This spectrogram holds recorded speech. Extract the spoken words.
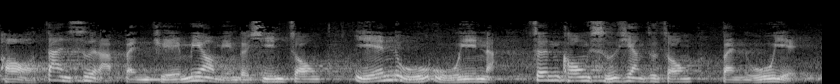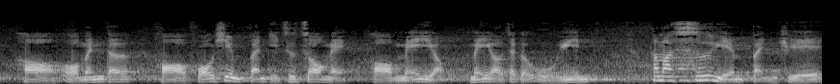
哦。但是啊，本觉妙明的心中，言无五因呐，真空实相之中，本无也，哦，我们的哦佛性本体之中呢，哦，没有，没有这个五因。那么思源本觉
